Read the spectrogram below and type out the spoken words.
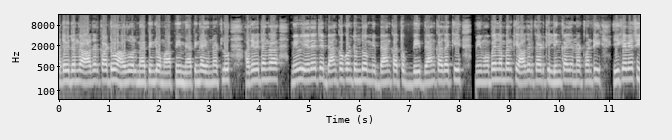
అదేవిధంగా ఆధార్ కార్డు హౌస్ హోల్డ్ మ్యాపింగ్లో మ్యాపింగ్ మ్యాపింగ్ అయి ఉన్నట్లు. అదేవిధంగా మీరు ఏదైతే బ్యాంక్ అకౌంట్ ఉందో మీ బ్యాంక్ ఖాతా మీ బ్యాంక్ ఖాతాకి మీ మొబైల్ నెంబర్కి ఆధార్ కార్డుకి లింక్ అయి ఉన్నటువంటి ఈకేవైసీ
